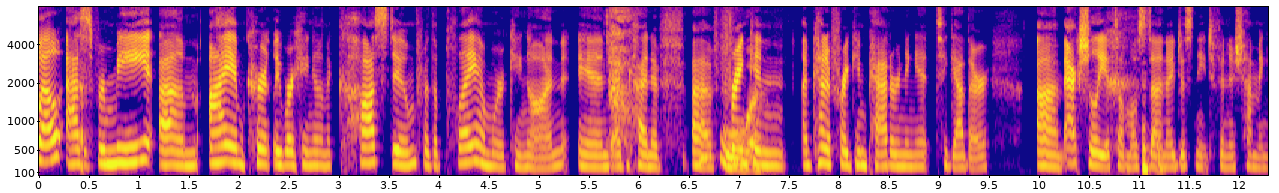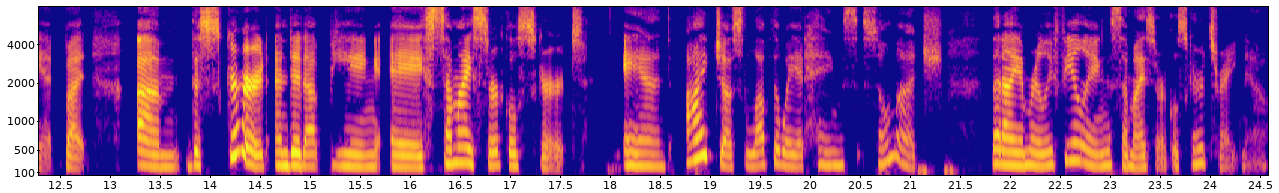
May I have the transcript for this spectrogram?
Well, as for me, um, I am currently working on a costume for the play I'm working on, and I'm kind of uh, franken. I'm kind of franken patterning it together. Um, actually, it's almost done. I just need to finish hemming it. But um, the skirt ended up being a semicircle skirt, and I just love the way it hangs so much that I am really feeling semicircle skirts right now.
